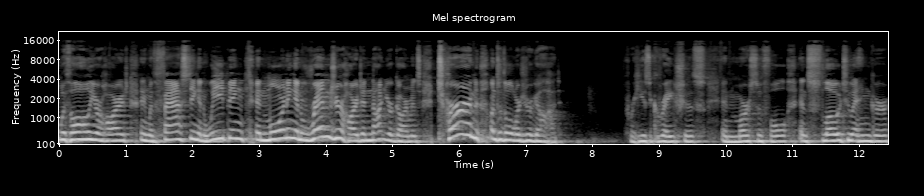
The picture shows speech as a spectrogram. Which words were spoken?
with all your heart, and with fasting and weeping and mourning, and rend your heart and not your garments. Turn unto the Lord your God. For he is gracious and merciful and slow to anger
